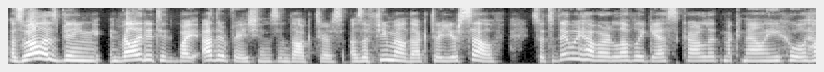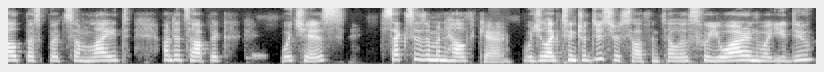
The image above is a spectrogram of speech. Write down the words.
as well as being invalidated by other patients and doctors as a female doctor yourself. So today we have our lovely guest, Scarlett McNally, who will help us put some light on the topic, which is sexism in healthcare. Would you like to introduce yourself and tell us who you are and what you do?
